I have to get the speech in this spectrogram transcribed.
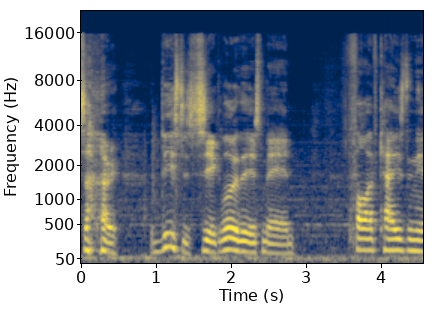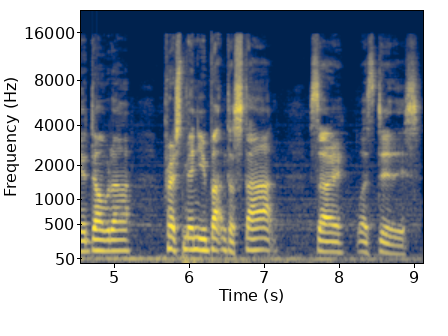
So, this is sick. Look at this, man. 5Ks in the odometer. Press menu button to start. So, let's do this.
